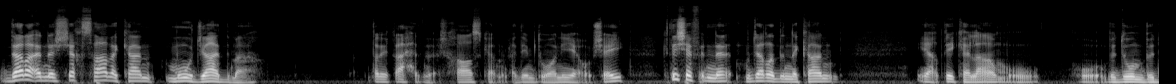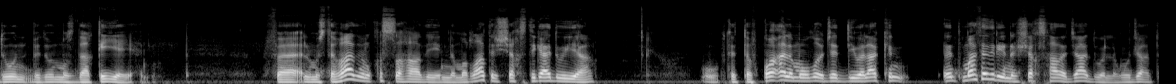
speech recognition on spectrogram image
درى أن الشخص هذا كان مو جاد معه. طريق أحد من الأشخاص كان قاعدين بديوانية أو شيء اكتشف أنه مجرد أنه كان يعطيه كلام وبدون بدون بدون مصداقية يعني. فالمستفاد من القصة هذه إن مرات الشخص تقعد وياه وبتتفقون على موضوع جدي ولكن أنت ما تدري إن الشخص هذا جاد ولا مو جاد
